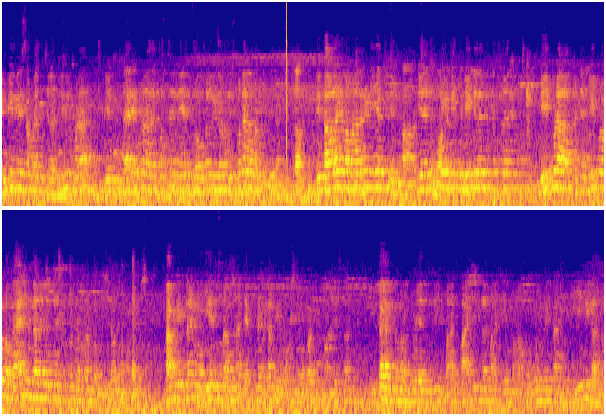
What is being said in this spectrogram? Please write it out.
ఎంబీబీఎస్ సంబంధించిన ఫీజులు కూడా నేను డైరెక్ట్గా నా దగ్గర వస్తే లేదు లోకల్ లీడర్ తీసుకుంటే నేను కావాలని మా నాన్నని ఇవ్వచ్చు నేను నేను మీకు ఎందుకు చెప్తున్నాను మీకు కూడా అంటే మీకు కూడా ఒక వాల్యూ ఉండాలని ఉద్దేశంతో చెప్పడం. కాబట్టి ఇట్లాంటి ఏది ఉన్నా కూడా డెఫినెట్గా మీరు పనిచేస్తాను ఇంకా ఇంకా మనకు కూడా ఏంటి మన పార్టీలో మనకి మన ఒక ఓడిపోయి కానీ ఏమీ కాదు.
